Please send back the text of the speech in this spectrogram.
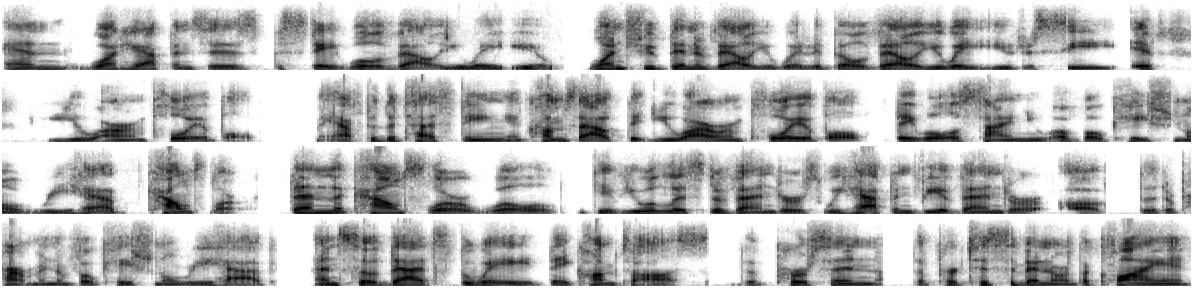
And what happens is the state will evaluate you. Once you've been evaluated, they'll evaluate you to see if you are employable. After the testing, it comes out that you are employable. They will assign you a vocational rehab counselor. Then the counselor will give you a list of vendors. We happen to be a vendor of the Department of Vocational Rehab. And so that's the way they come to us. The person, the participant or the client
